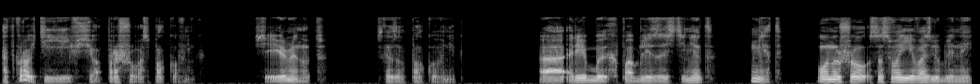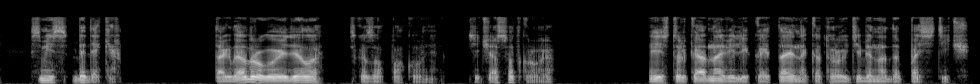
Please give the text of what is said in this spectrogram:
Откройте ей все, прошу вас, полковник. — Сию минуту, — сказал полковник. — А Рябых поблизости нет? — Нет. Он ушел со своей возлюбленной, с мисс Бедекер. — Тогда другое дело, — сказал полковник. — Сейчас открою. Есть только одна великая тайна, которую тебе надо постичь.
